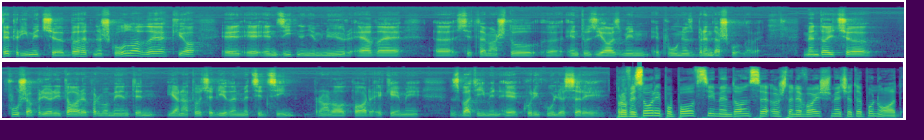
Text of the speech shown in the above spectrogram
veprimit që bëhet në shkolla dhe kjo e nxit në një mënyrë edhe si të them ashtu entuziazmin e punës brenda shkollave. Mendoj që Fusha prioritare për momentin janë ato që lidhen me cilësinë, pra në radhë të parë e kemi zbatimin e kurrikulës së re. Profesori Pupovci mendon se është e nevojshme që të punohet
